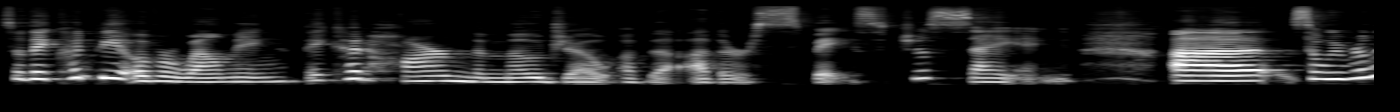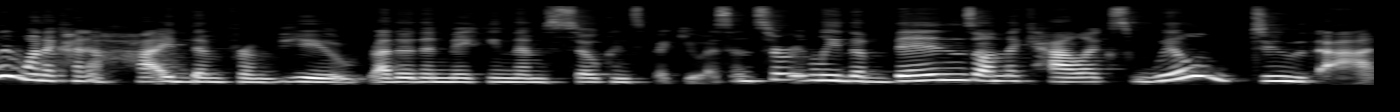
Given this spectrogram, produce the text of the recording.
So they could be overwhelming. They could harm the mojo of the other space. Just saying. Uh, so we really want to kind of hide them from view rather than making them so conspicuous. And certainly the bins on the Kallax will do that.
